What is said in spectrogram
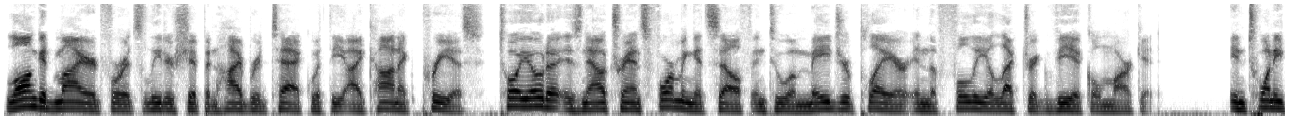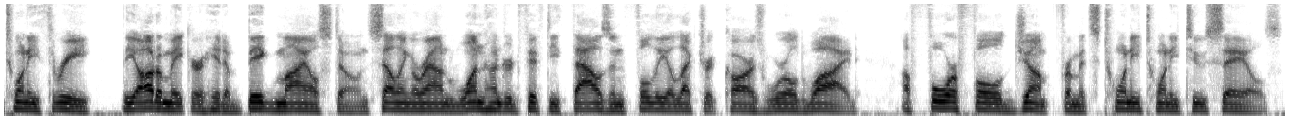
Long admired for its leadership in hybrid tech with the iconic Prius, Toyota is now transforming itself into a major player in the fully electric vehicle market. In 2023, the automaker hit a big milestone selling around 150,000 fully electric cars worldwide, a four-fold jump from its 2022 sales.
